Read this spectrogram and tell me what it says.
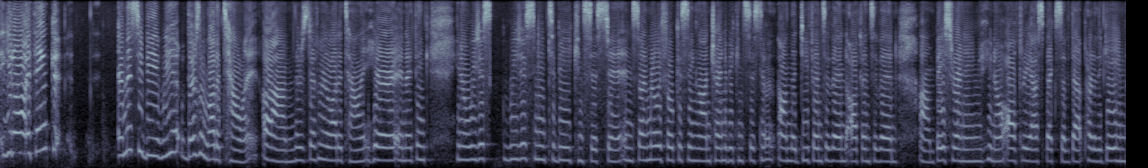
you know, I think MSUB, we there's a lot of talent. Um, there's definitely a lot of talent here, and I think, you know, we just we just need to be consistent. And so I'm really focusing on trying to be consistent on the defensive end, offensive end, um, base running. You know, all three aspects of that part of the game.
